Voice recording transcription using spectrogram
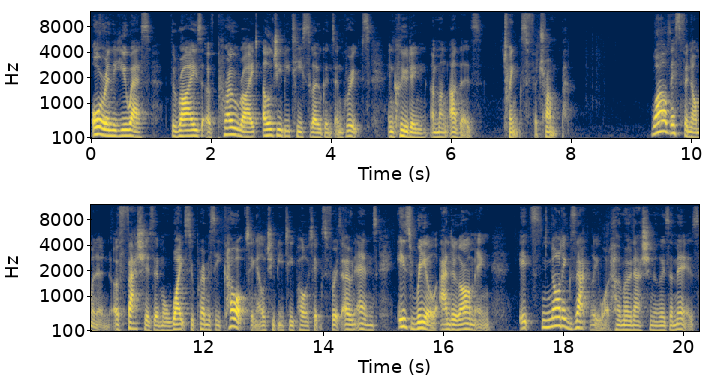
or in the US, the rise of pro-right LGBT slogans and groups, including, among others, Twinks for Trump. While this phenomenon of fascism or white supremacy co-opting LGBT politics for its own ends is real and alarming, it's not exactly what homo-nationalism is.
